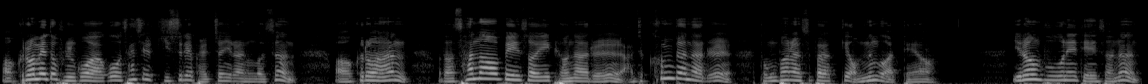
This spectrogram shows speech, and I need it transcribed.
어, 그럼에도 불구하고 사실 기술의 발전이라는 것은 어, 그러한 어떤 산업에서의 변화를 아주 큰 변화를 동반할 수밖에 없는 것 같아요. 이런 부분에 대해서는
